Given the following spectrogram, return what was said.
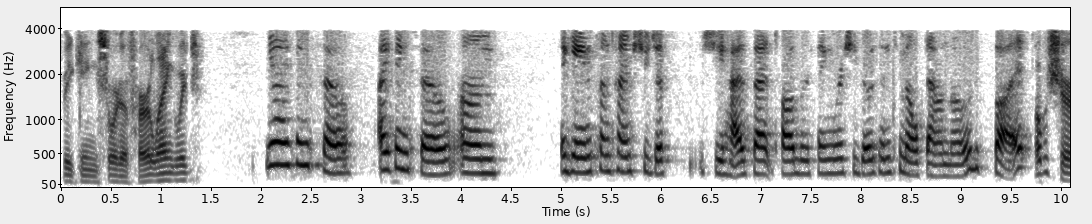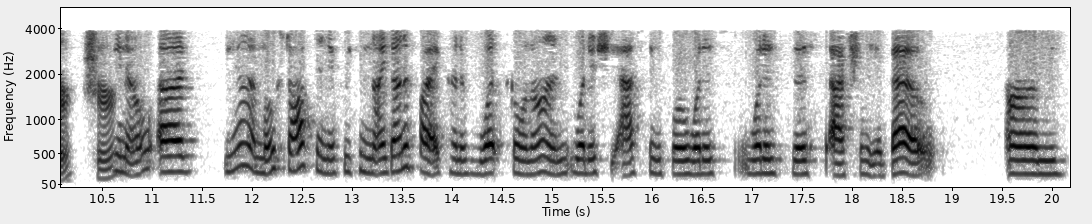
speaking sort of her language Yeah, I think so. I think so. Um again, sometimes she just she has that toddler thing where she goes into meltdown mode, but oh sure sure you know, uh yeah, most often if we can identify kind of what's going on, what is she asking for, what is what is this actually about, um,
